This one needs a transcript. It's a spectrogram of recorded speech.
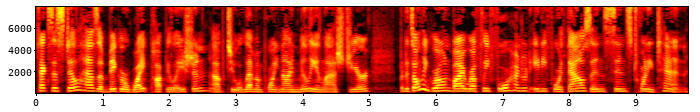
Texas still has a bigger white population, up to 11.9 million last year, but it's only grown by roughly 484,000 since 2010.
